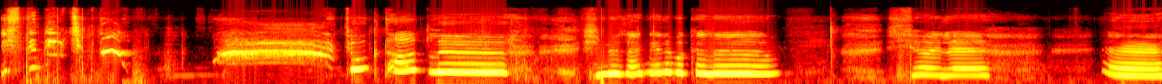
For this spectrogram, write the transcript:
İstediğim çıktı. Çok tatlı. Şimdi özelliklerine bakalım. Şöyle. Ee,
